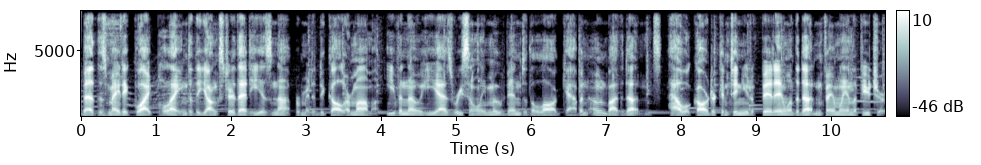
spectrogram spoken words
Beth has made it quite plain to the youngster that he is not permitted to call her mama, even though he has recently moved into the log cabin owned by the Duttons. How will Carter continue to fit in with the Dutton family in the future?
